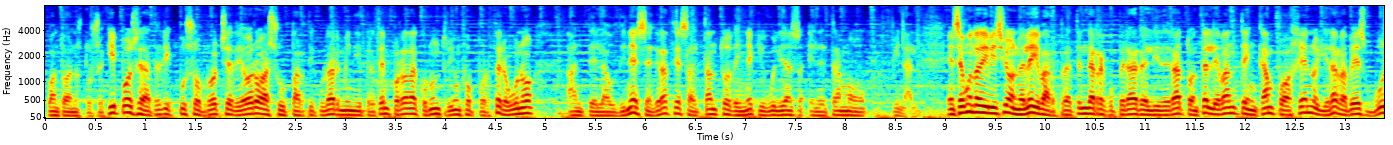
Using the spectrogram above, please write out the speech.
cuanto a nuestros equipos, el Athletic puso broche de oro a su particular mini pretemporada con un triunfo por 0-1 ante la Udinese, gracias al tanto de Iñaki Williams en el tramo final. En segunda división, el Eibar pretende recuperar el liderato ante el Levante en campo ajeno y el Alavés busca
